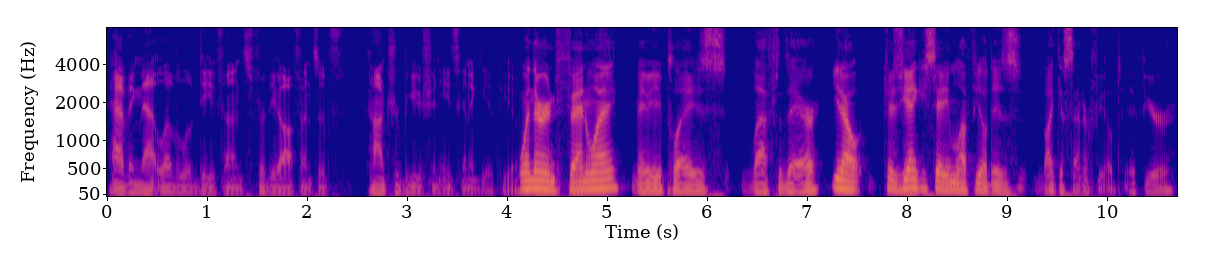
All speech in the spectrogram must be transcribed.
having that level of defense for the offensive contribution he's going to give you. When they're in Fenway, maybe he plays left there. You know, because Yankee Stadium left field is like a center field. If you're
